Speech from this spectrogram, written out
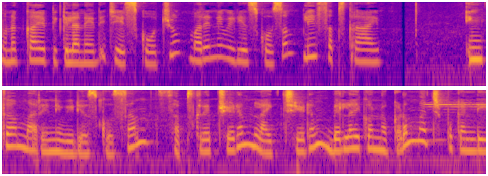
మునక్కాయ పికిల్ అనేది చేసుకోవచ్చు. మరిన్ని వీడియోస్ కోసం ప్లీజ్ సబ్స్క్రైబ్. ఇంకా మరిన్ని వీడియోస్ కోసం సబ్స్క్రైబ్ చేయడం లైక్ చేయడం బెల్ ఐకాన్ నొక్కడం మర్చిపోకండి.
